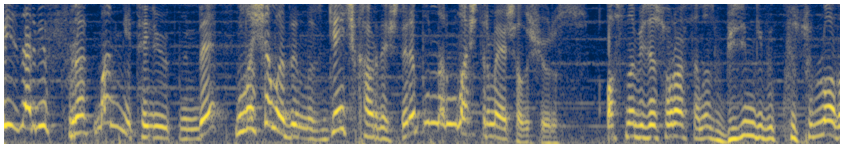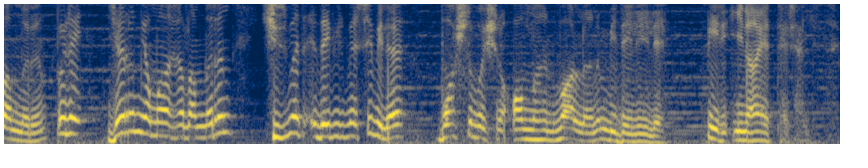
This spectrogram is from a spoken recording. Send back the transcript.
Bizler bir fragman niteliği hükmünde ulaşamadığımız genç kardeşlere bunları ulaştırmaya çalışıyoruz. Aslında bize sorarsanız bizim gibi kusurlu adamların, böyle yarım yamalak adamların hizmet edebilmesi bile başlı başına Allah'ın varlığının bir delili bir inayet tecellisi.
